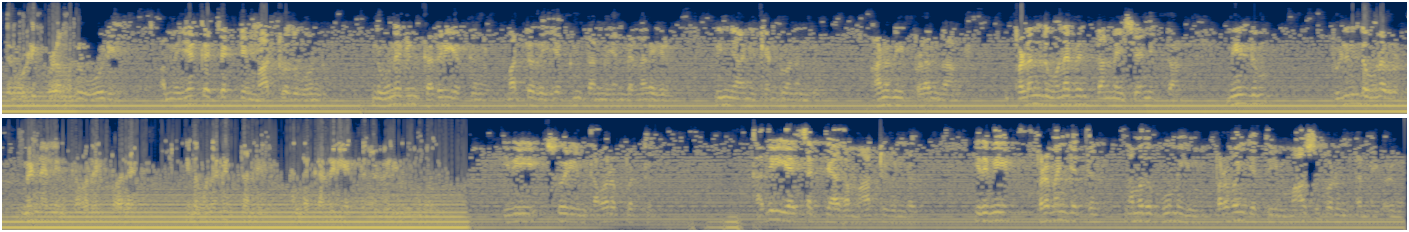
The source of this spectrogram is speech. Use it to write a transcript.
இதன் ஒளி குழம்புகள் ஓடி அந்த இயக்க சக்தியை மாற்றுவது போன்று இந்த உணவின் கதிர் இயக்கங்கள் மற்றதை இயக்கும் தன்மை என்ற நிலைகள் விஞ்ஞானி கண்டு உணர்ந்து அணுவை பிளந்தான். பிளந்து உணர்வின் தன்மை சேமித்தான். மீண்டும் விழுந்த உணர்வு மின்னலின் கவலை போல இந்த உணர்வின் தன்மை அந்த கதிர் இயக்கங்கள் இதே சூரியன் கவரப்பட்டு கதிரியை சக்தியாக மாற்றுகின்றது. இதுவே பிரபஞ்சத்தின் நமது பூமியும் பிரபஞ்சத்தையும் மாசுபடும் தன்மை வரும்.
